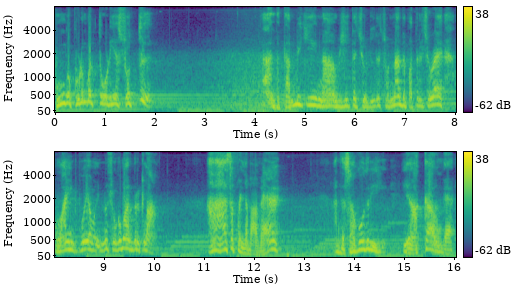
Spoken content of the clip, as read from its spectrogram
உங்க குடும்பத்தோடைய சொத்து. அந்த தம்பிக்கு நான் விஷயத்த சொல்லி சொன்னா அந்த பத்து லட்சம் ரூபாய் வாங்கிட்டு போய் அவன் இன்னும் சுகமா இருந்திருக்கலாம். அவன் ஆசைப்படலமா அவன்? அந்த சகோதரி என் அக்கா அவங்க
